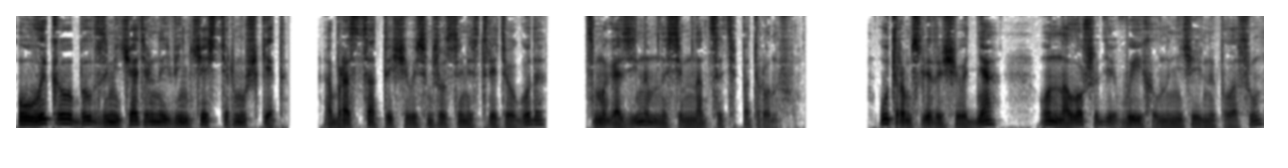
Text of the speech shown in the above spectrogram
У Лыкова был замечательный винчестер-мушкет образца 1873 года с магазином на 17 патронов. Утром следующего дня он на лошади выехал на ничейную полосу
